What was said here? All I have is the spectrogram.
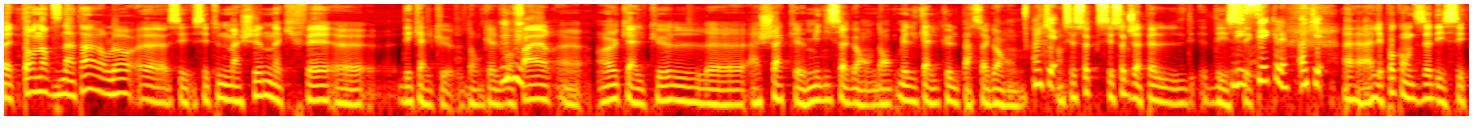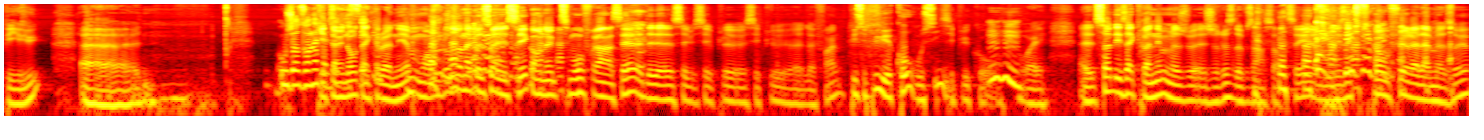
Ben, ton ordinateur, là, euh, c'est une machine qui fait euh, des calculs. Donc, elle va Mhm. faire euh, un calcul à chaque milliseconde, donc 1000 calculs par seconde. Donc, c'est ça, ça que j'appelle des, des Des cycles. cycles, OK. À l'époque, on disait des CPU. Aujourd'hui, on qui appelle est ça un autre acronyme. Aujourd'hui, on appelle ça un cycle. On a un petit mot français. C'est c'est plus, c'est plus euh, le fun. Puis c'est plus court aussi. C'est plus court. Mm-hmm. ouais. Euh, ça, les acronymes, je, je risque de vous en sortir. On les expliquera au fur et à la mesure.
